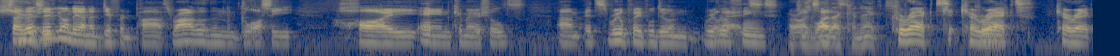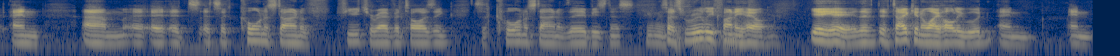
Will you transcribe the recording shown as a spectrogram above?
So they, Hugely. they've gone down a different path rather than the glossy, high-end commercials. Um, it's real people doing real, Real ads, things. all Which right? is So why they connect. Correct. C- correct. Correct, and um, i- i- it's it's a cornerstone of future advertising. It's a cornerstone of their business. Human so it's really funny how, yeah, yeah, they've, they've taken away Hollywood and and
